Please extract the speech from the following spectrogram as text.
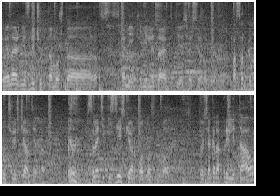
Но я, наверное, не взлечу, потому что скамейки не летают, где я сейчас сижу. Посадка будет через час где-то. Представляете, и здесь QR-код нужен был. То есть я когда прилетал,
